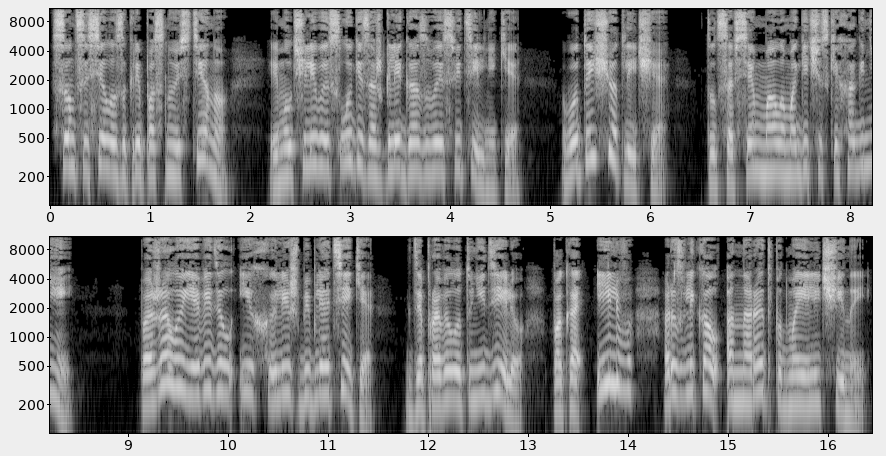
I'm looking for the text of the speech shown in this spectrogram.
Солнце село за крепостную стену, и молчаливые слуги зажгли газовые светильники. Вот и еще отличие. Тут совсем мало магических огней. Пожалуй, я видел их лишь в библиотеке — где провел эту неделю, пока Ильв развлекал Аннарет под моей личиной.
